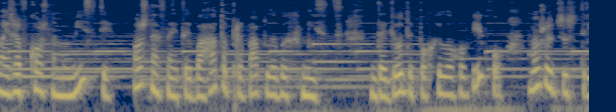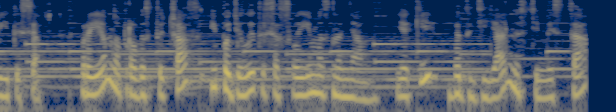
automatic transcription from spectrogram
Майже в кожному місті можна знайти багато привабливих місць, де люди похилого віку можуть зустрітися, приємно провести час і поділитися своїми знаннями, які види діяльності, місця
